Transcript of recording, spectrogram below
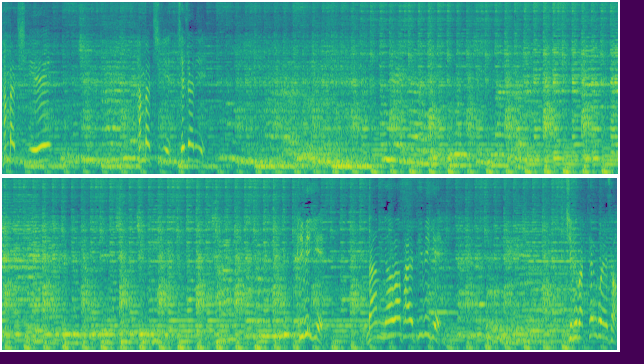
한 발치기. 한 발치기 제자리 비비기 남녀가 발 비비기 지르박 탱고에서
